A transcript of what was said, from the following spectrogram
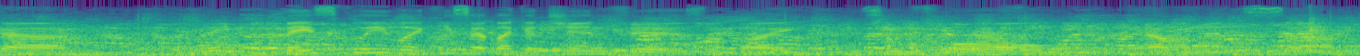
a, basically like he said like a gin fizz with like some floral elements. So.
